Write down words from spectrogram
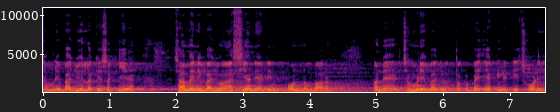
જમણી બાજુએ લખી શકીએ. સામેની બાજુ હાંસિયાની અડીને ફોન નંબર અને જમણી બાજુ તો કે ભાઈ એક લીટી છોડી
